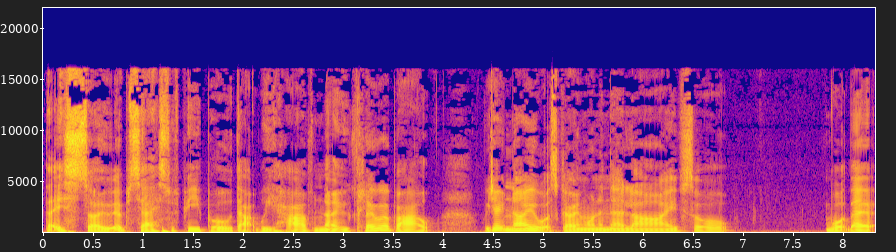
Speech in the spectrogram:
that is so obsessed with people that we have no clue about. We don't know what's going on in their lives or what they're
